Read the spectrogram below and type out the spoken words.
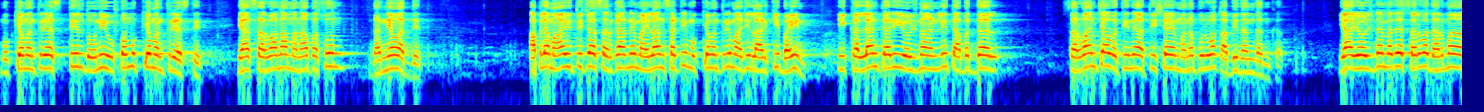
मुख्यमंत्री असतील दोन्ही उपमुख्यमंत्री असतील या सर्वांना मनापासून धन्यवाद देत. आपल्या महायुतीच्या सरकारने महिलांसाठी मुख्यमंत्री माझी लाडकी बहीण ही कल्याणकारी योजना आणली. त्याबद्दल सर्वांच्या वतीने अतिशय मनपूर्वक अभिनंदन कर. या योजनेमध्ये सर्व धर्म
